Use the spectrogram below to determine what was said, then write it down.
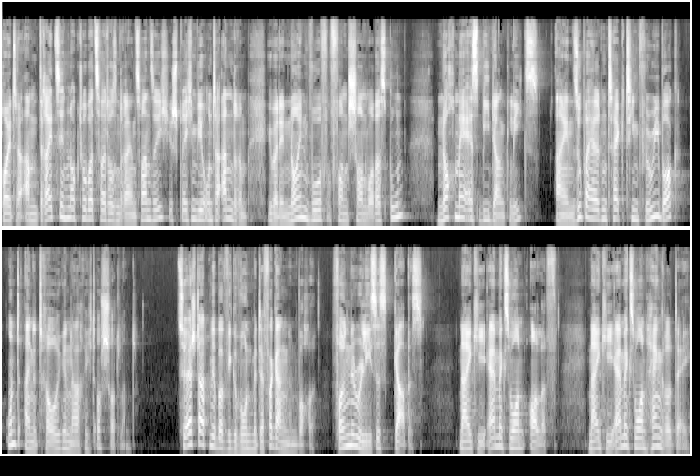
Heute, am 13. Oktober 2023, sprechen wir unter anderem über den neuen Wurf von Sean Wotherspoon, noch mehr SB-Dunk-Leaks, ein Superhelden-Tag-Team für Reebok und eine traurige Nachricht aus Schottland. Zuerst starten wir aber wie gewohnt mit der vergangenen Woche. Folgende Releases gab es. Nike Air Max One Olive, Nike Air Max One Hangle Day,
